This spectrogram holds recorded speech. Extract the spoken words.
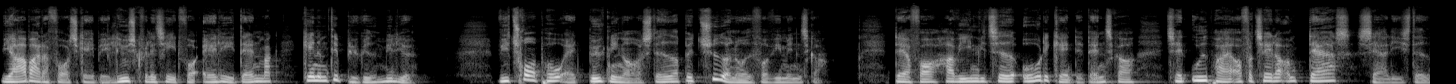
Vi arbejder for at skabe livskvalitet for alle i Danmark gennem det byggede miljø. Vi tror på, at bygninger og steder betyder noget for vi mennesker. Derfor har vi inviteret otte kendte danskere til at udpege og fortælle om deres særlige sted.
